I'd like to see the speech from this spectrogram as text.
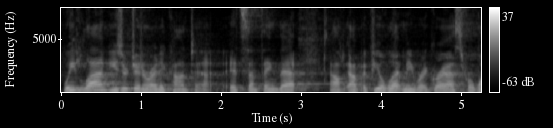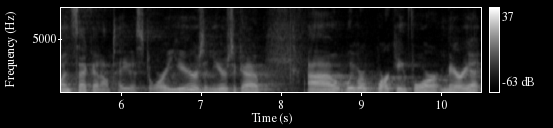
We love user generated content. It's something that I'll, if you'll let me regress for one second, I'll tell you a story years and years ago. Uh, we were working for Marriott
